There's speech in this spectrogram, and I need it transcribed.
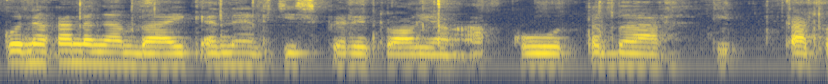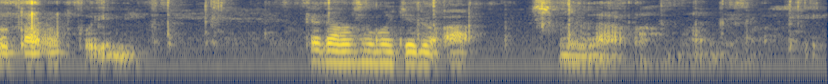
Gunakan dengan baik energi spiritual yang aku tebar di kartu tarotku ini. Kita langsung baca doa. Bismillahirrahmanirrahim.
